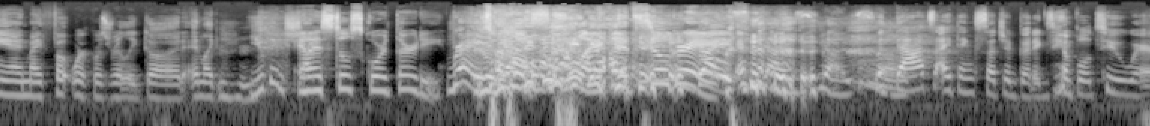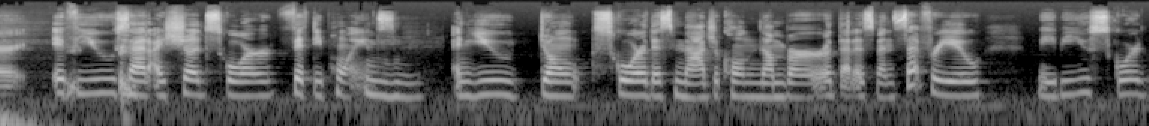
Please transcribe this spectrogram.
and my footwork was really good. And like, Mhm. you can shut And I still scored 30. Right. Yes. Like, it's still great. Right. yes, yes. But So- that's, I think, such a good example, too, where if you said, I should score 50 points, Mhm. and you don't score this magical number that has been set for you, maybe you scored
